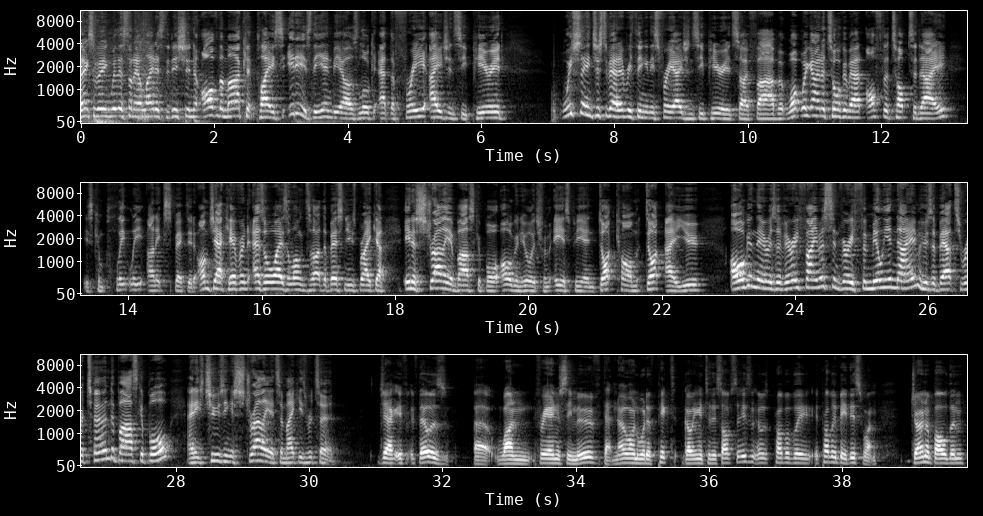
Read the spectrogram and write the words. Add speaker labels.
Speaker 1: Thanks for being with us on our latest edition of The Marketplace. It is the NBL's look at the free agency period. We've seen just about everything in this free agency period so far, but what we're going to talk about off the top today is completely unexpected. I'm Jack Heverin, as always, alongside the best newsbreaker in Australian basketball, Olgun Uluc from ESPN.com.au. Olgun, there is a very famous and very familiar name who's about to return to basketball, and he's choosing Australia to make his return.
Speaker 2: Jack, if, if there was uh, one free agency move that no one would have picked going into this offseason, it was probably it'd probably be this one. Jonah Bolden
